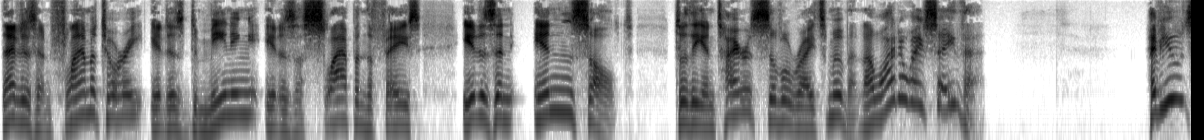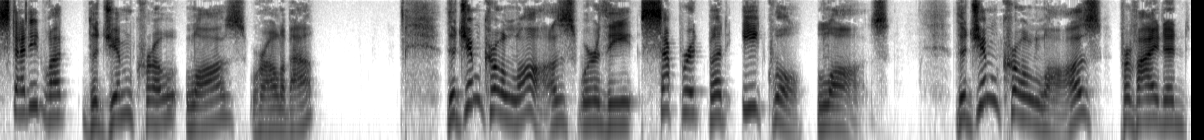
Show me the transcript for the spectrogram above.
that is inflammatory, it is demeaning, it is a slap in the face, it is an insult to the entire civil rights movement. Now, why do I say that? Have you studied what the Jim Crow laws were all about? The Jim Crow laws were the separate but equal laws. The Jim Crow laws provided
